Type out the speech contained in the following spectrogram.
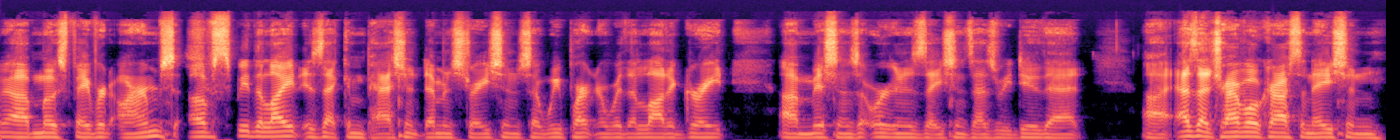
uh, most favorite arms of Speed the Light is that compassionate demonstration. So we partner with a lot of great uh, missions organizations as we do that. Uh, as I travel across the nation,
